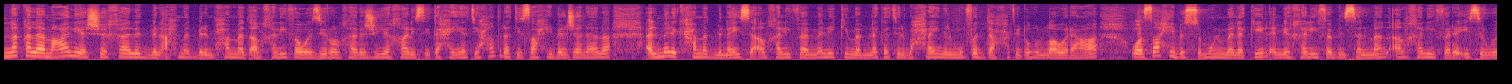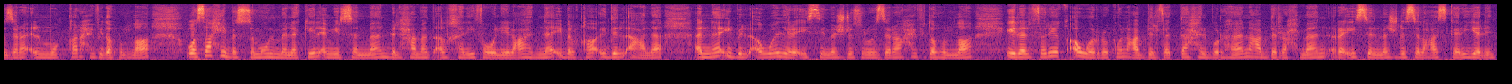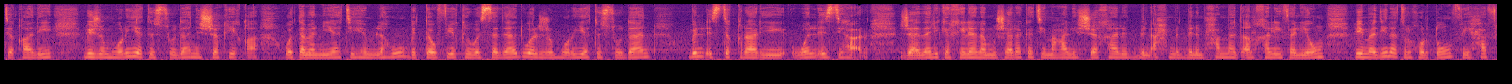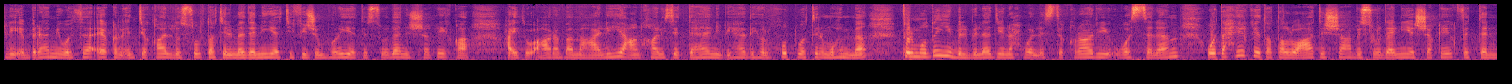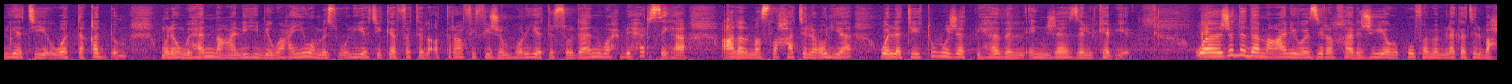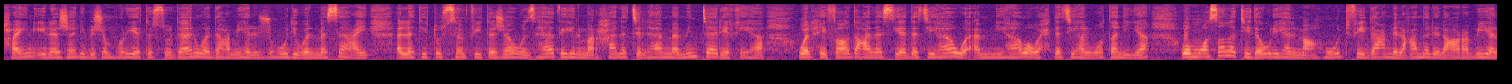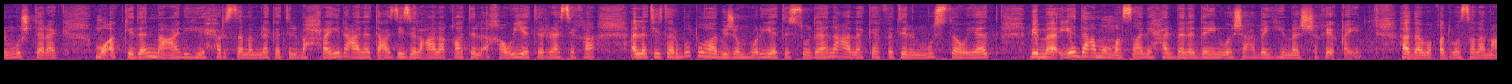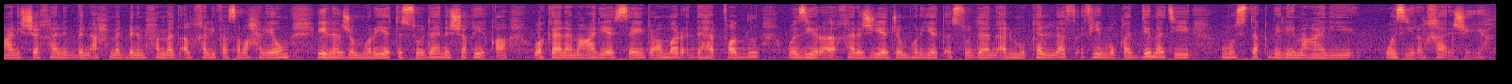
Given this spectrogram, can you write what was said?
نقل معالي الشيخ خالد بن أحمد بن محمد الخليفة وزير الخارجية خالص تحيات حضرة صاحب الجلالة الملك حمد بن عيسى الخليفة ملك مملكة البحرين المفدى حفظه الله ورعاه وصاحب السمو الملكي الأمير خليفة بن سلمان الخليفة رئيس الوزراء الموقر حفظه الله وصاحب السمو الملكي الأمير سلمان بن حمد الخليفة ولي العهد نائب القائد الأعلى النائب الأول لرئيس مجلس الوزراء حفظه الله إلى الفريق أول ركن عبد الفتاح البرهان عبد الرحمن رئيس المجلس العسكري الانتقالي الانتقالي بجمهورية السودان الشقيقة وتمنياتهم له بالتوفيق والسداد والجمهورية السودان بالاستقرار والازدهار. جاء ذلك خلال مشاركة معالي الشيخ خالد بن أحمد بن محمد الخليفة اليوم بمدينة الخرطوم في حفل إبرام وثائق الانتقال للسلطة المدنية في جمهورية السودان الشقيقة حيث أعرب معاليه عن خالص التهاني بهذه الخطوة المهمة في المضي بالبلاد نحو الاستقرار والسلام وتحقيق تطلعات الشعب السوداني الشقيق في التنمية والتقدم منوها معاليه بوعي ومسؤولية كافة الأطراف في جمهورية السودان وبحرصها على المصلحة العليا والتي توجت بهذا الإنجاز الكبير. وجدد معالي وزير الخارجية وقوف مملكة البحرين إلى جانب جمهورية السودان ودعمها للجهود والمساعي التي تسهم في تجاوز هذه المرحلة الهامة من تاريخها والحفاظ على سيادتها وأمنها ووحدتها الوطنية ومواصلة دورها المعهود في دعم العمل العربي المشترك مؤكدا معاليه حرص مملكة البحرين على تعزيز العلاقات الأخوية الراسخة التي تربطها بجمهورية السودان على كافة المستويات بما يدعم مصالح البلد البلدين وشعبيهما الشقيقين. هذا وقد وصل معالي الشيخ خالد بن أحمد بن محمد الخليفة صباح اليوم إلى جمهورية السودان الشقيقة وكان معالي السيد عمر دهب فضل وزير خارجية جمهورية السودان المكلف في مقدمة مستقبل معالي وزير الخارجية.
